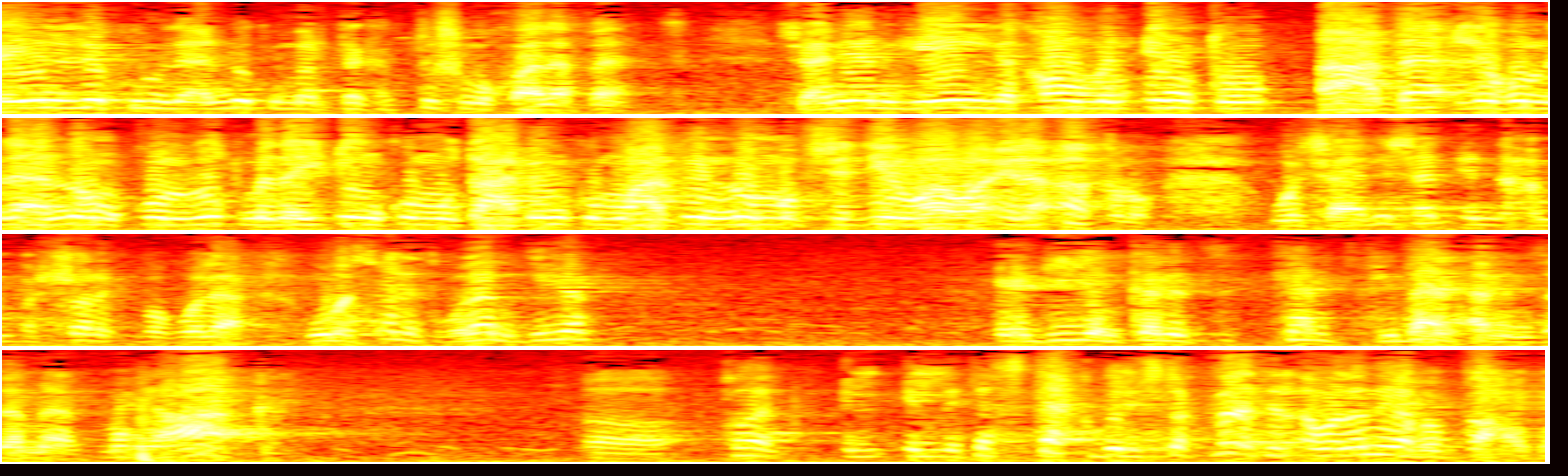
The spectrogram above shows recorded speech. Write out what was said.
جايين لكم لأنكم ما ارتكبتوش مخالفات. ثانيا جايين لقوم أنتم أعداء لهم لأنهم قوم لوط مضايقينكم وتعبينكم وعارفين إنهم مفسدين و إلى آخره. وثالثا إن هنبشرك بغلام. ومسألة غلام دي دي كانت كانت في بالها من زمان ما هي عاقل. آه قال اللي تستقبل استقبلت الأولانية بالضحك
